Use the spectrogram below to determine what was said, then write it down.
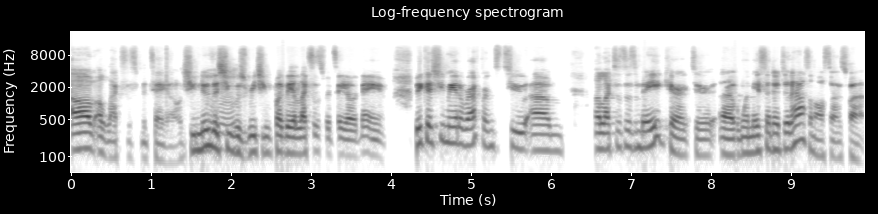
of Alexis Mateo. She knew that she Mhm. was reaching for the Alexis Mateo name because she made a reference to um, Alexis's maid character uh, when they sent her to the house on All Stars 5.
